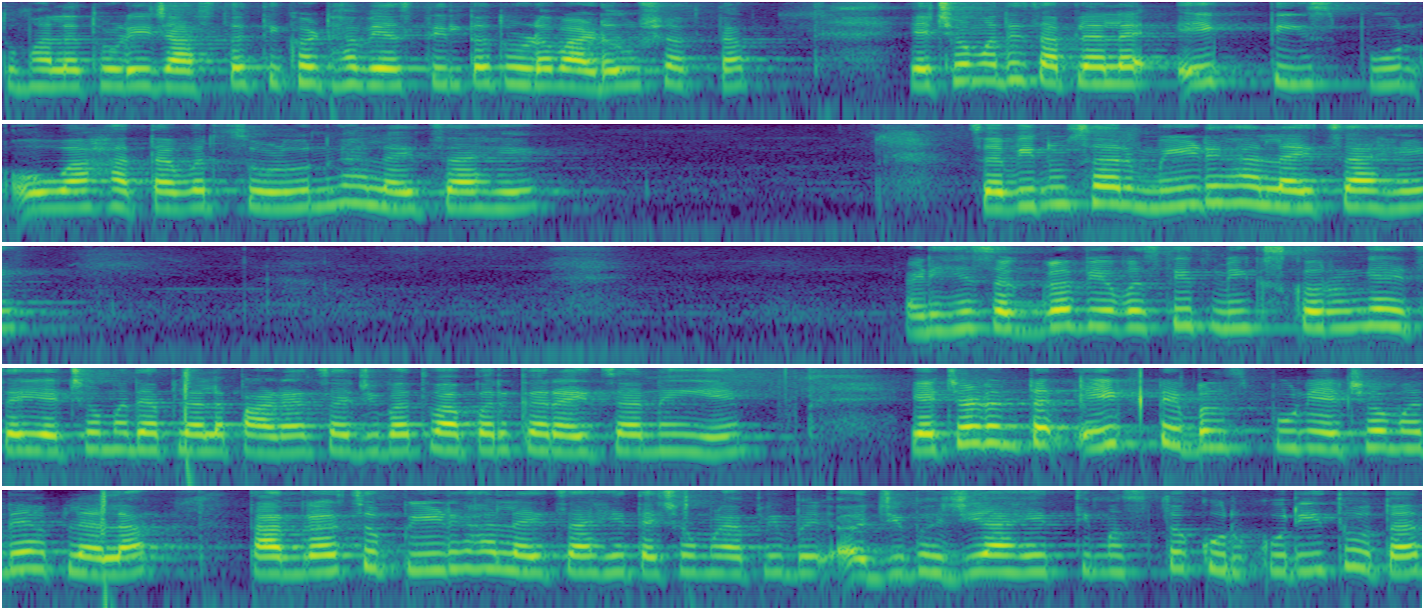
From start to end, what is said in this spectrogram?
तुम्हाला थोडे जास्त तिखट हवे असतील तर थोडं वाढवू शकता. याच्यामध्येच आपल्याला एक टीस्पून ओवा हातावर चोळून घालायचा आहे. चवीनुसार मीठ घालायचं आहे. आणि हे सगळं व्यवस्थित मिक्स करून घ्यायचं आहे. याच्यामध्ये आपल्याला पाण्याचा अजिबात वापर करायचा नाही आहे याच्यानंतर एक टेबलस्पून याच्यामध्ये आपल्याला तांदळाचं पीठ घालायचं आहे. त्याच्यामुळे आपली भ जी भजी आहेत ती मस्त कुरकुरीत होतात.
